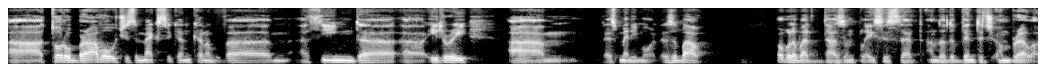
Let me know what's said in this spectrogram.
uh, Toro Bravo, which is a Mexican kind of um, themed uh, uh, eatery. Um, there's many more. There's about probably about a dozen places that under the vintage umbrella.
